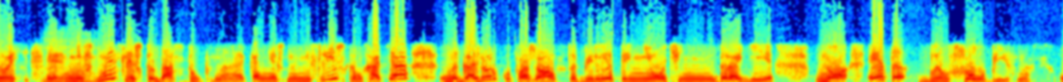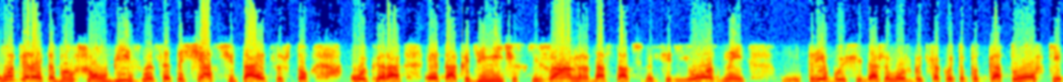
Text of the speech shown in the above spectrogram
То есть mm-hmm. не в смысле, что доступная, конечно, не слишком, хотя на галерку, пожалуйста, билеты не очень дорогие. Но это был шоу-бизнес. Опера это был шоу-бизнес. Это сейчас считается, что опера это академический жанр, достаточно серьезный, требующий даже, может быть, какой-то подготовки.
